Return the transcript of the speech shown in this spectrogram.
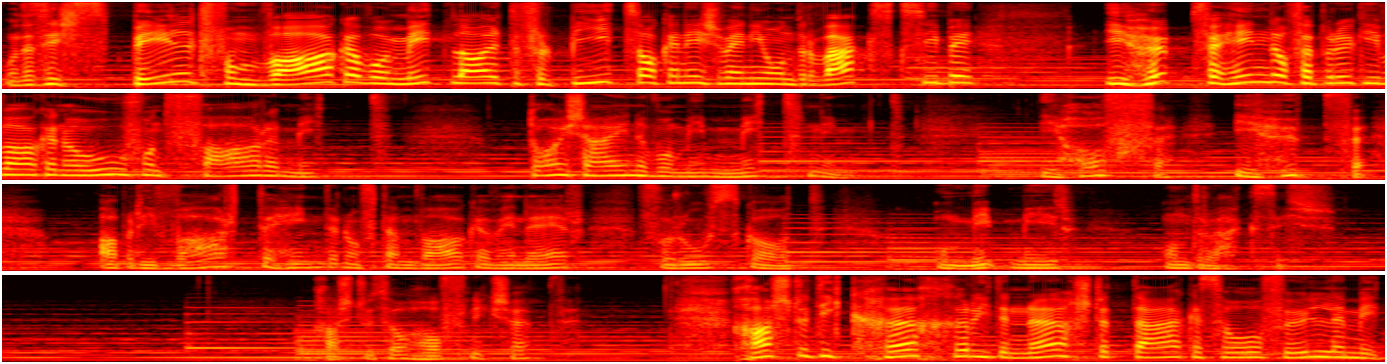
Und es ist das Bild vom Wagen, der im Mittelalter vorbeizogen ist, wenn ich unterwegs war. Ich hüpfe hinten auf den Brüggewagen auf und fahre mit. Da ist einer, der mich mitnimmt. Ich hoffe, ich hüpfe, aber ich warte hinten auf dem Wagen, wenn er vorausgeht und mit mir unterwegs ist. Kannst du so Hoffnung schöpfen? Kannst du die Köcher in den nächsten Tagen so füllen mit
